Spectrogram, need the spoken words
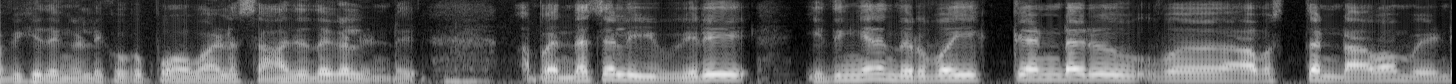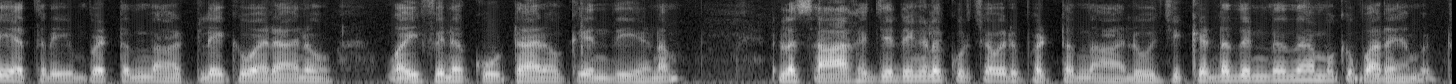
അവിഹിതങ്ങളിലേക്കും ഒക്കെ പോകാനുള്ള സാധ്യതകളുണ്ട്. അപ്പോൾ എന്താ വെച്ചാൽ ഇവർ ഇതിങ്ങനെ നിർവഹിക്കേണ്ട ഒരു അവസ്ഥ ഉണ്ടാവാൻ വേണ്ടി എത്രയും പെട്ടെന്ന് നാട്ടിലേക്ക് വരാനോ വൈഫിനെ കൂട്ടാനോ ഒക്കെ എന്ത് ചെയ്യണം? ഉള്ള സാഹചര്യങ്ങളെക്കുറിച്ച് അവർ പെട്ടെന്ന് ആലോചിക്കേണ്ടതുണ്ടെന്ന് നമുക്ക് പറയാൻ പറ്റും.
